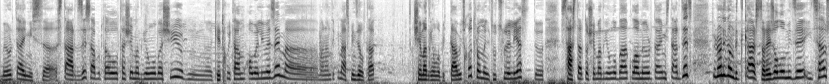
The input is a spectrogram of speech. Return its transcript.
მეორე ტაიმის სტარტზე საბურთალოთა შემადგენლობაში გეტყვით ამ ყოველივეზე, მანამდე კი მასმინძელთა შემადგენლობით დავიწყოთ, რომელიც უცვლელია სასტარტო შემადგენლობა აკლავ მეორე ტაიმის სტარტზეც. პირველი ნომრით კარს რეზოლომიძე იცავს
